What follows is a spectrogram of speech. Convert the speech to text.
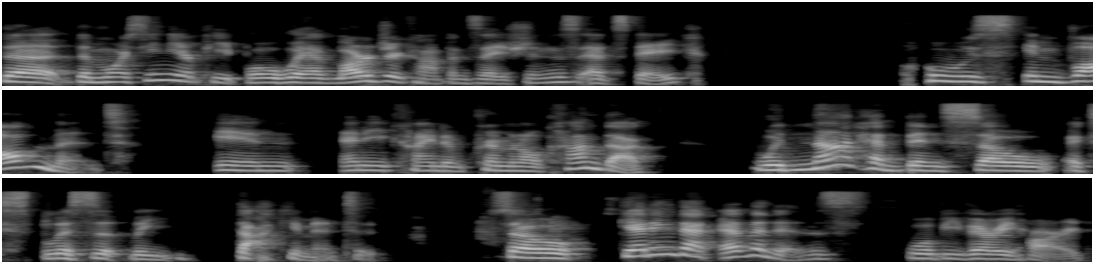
the the more senior people who have larger compensations at stake whose involvement in any kind of criminal conduct would not have been so explicitly documented. So getting that evidence will be very hard.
